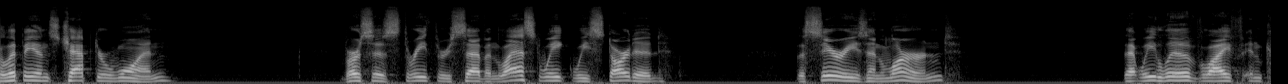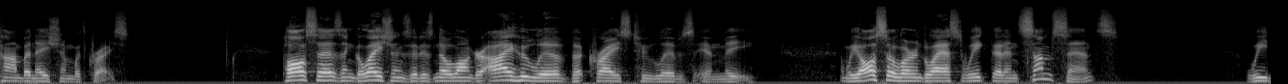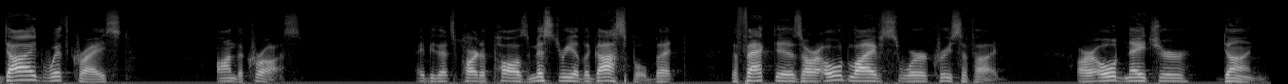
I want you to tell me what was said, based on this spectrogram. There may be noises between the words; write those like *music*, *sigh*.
Philippians chapter 1, verses 3 through 7. Last week we started the series and learned that we live life in combination with Christ. Paul says in Galatians, It is no longer I who live, but Christ who lives in me. And we also learned last week that in some sense, we died with Christ on the cross. Maybe that's part of Paul's mystery of the gospel, but the fact is, our old lives were crucified, our old nature done.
